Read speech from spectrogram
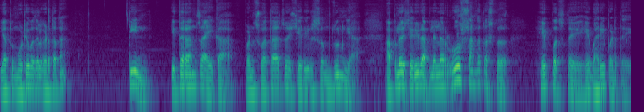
यातून मोठे बदल घडतात हां? तीन इतरांचं ऐका पण स्वतःचं शरीर समजून घ्या. आपलं शरीर आपल्याला रोज सांगत असतं हे पचतंय हे भारी पडतंय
